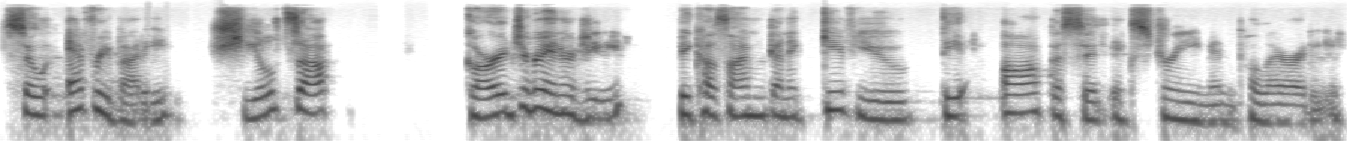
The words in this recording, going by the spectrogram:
so everybody shields up, guard your energy, because I'm going to give you the opposite extreme in polarity.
